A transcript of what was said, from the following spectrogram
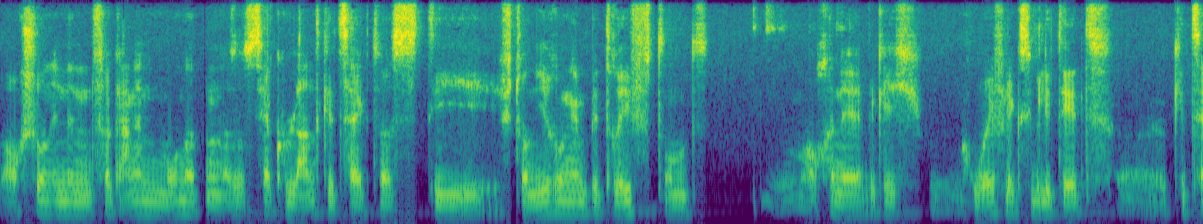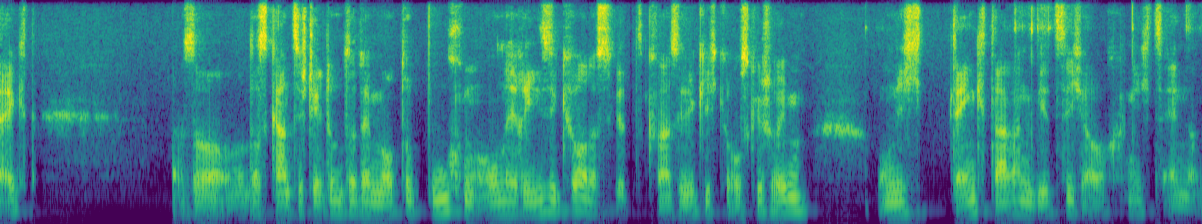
auch schon in den vergangenen Monaten also sehr kulant gezeigt, was die Stornierungen betrifft und auch eine wirklich hohe Flexibilität äh, gezeigt. Also das Ganze steht unter dem Motto Buchen ohne Risiko. Das wird quasi wirklich groß geschrieben. Und ich denke, daran wird sich auch nichts ändern.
